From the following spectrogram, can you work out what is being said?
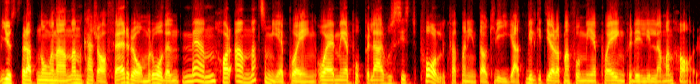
just för att någon annan kanske har färre områden, men har annat som ger poäng och är mer populär hos sitt folk för att man inte har krigat, vilket gör att man får mer poäng för det lilla man har.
